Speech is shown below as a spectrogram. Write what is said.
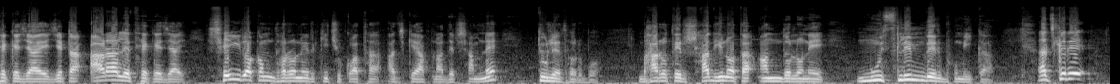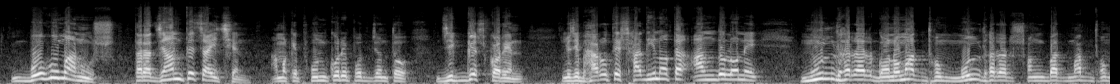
থেকে যায়, যেটা আড়ালে থেকে যায়, সেই রকম ধরনের কিছু কথা আজকে আপনাদের সামনে তুলে ধরব। ভারতের স্বাধীনতা আন্দোলনে মুসলিমদের ভূমিকা। আজকের বহু মানুষ তারা জানতে চাইছেন, আমাকে ফোন করে পর্যন্ত জিজ্ঞেস করেন যে ভারতের স্বাধীনতা আন্দোলনে মূলধারার গণমাধ্যম, মূলধারার সংবাদ মাধ্যম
